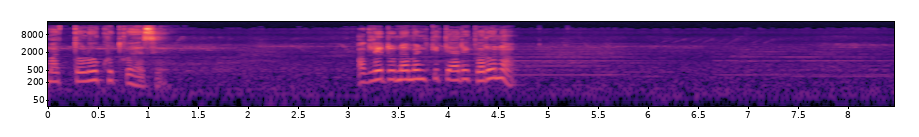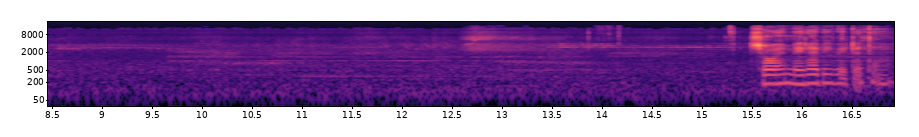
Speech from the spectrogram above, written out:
मत तोड़ो खुद को ऐसे। अगले टूर्नामेंट की तैयारी करो ना। जॉय मेरा भी बेटा था।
